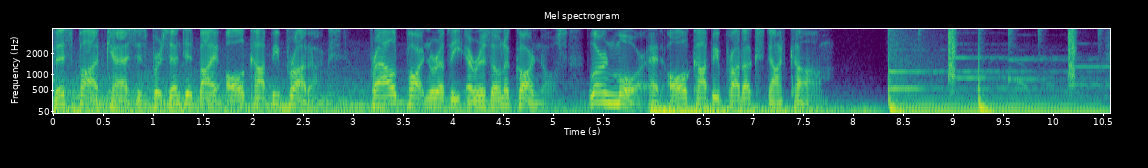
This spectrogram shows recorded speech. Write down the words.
This podcast is presented by All Copy Products, proud partner of the Arizona Cardinals. Learn more at allcopyproducts.com. To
